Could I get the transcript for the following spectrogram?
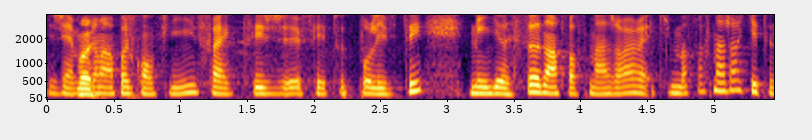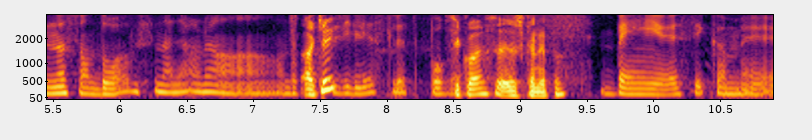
J'aime Ouais. vraiment pas le conflit. Fait que, tu sais, je fais tout pour l'éviter. Mais il y a ça dans force majeure, qui, force majeure qui est une notion de droit aussi, d'ailleurs, là, en, en droit civiliste. C'est quoi ça? Je connais pas. ben, euh, c'est comme euh,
